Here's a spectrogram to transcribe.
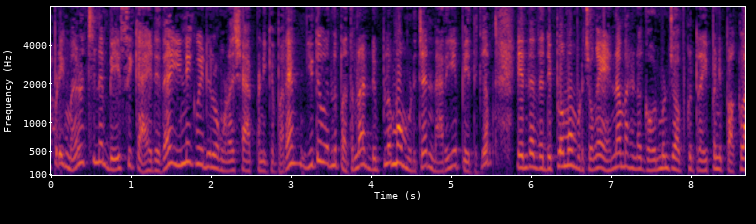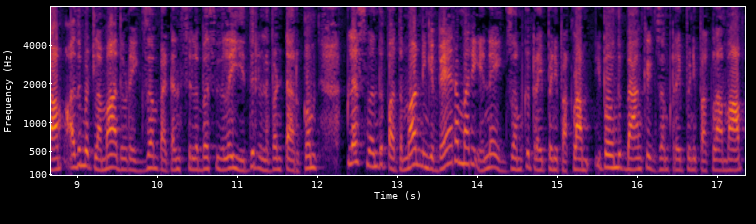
அப்படி மாதிரி சின்ன பேசிக் ஐடியா தான் இன்னைக்கு வீடியோல கூட ஷேர் பண்ணிக்க போறேன். இது வந்து பார்த்தோம்னா டிப்ளமோ முடிச்ச நிறைய பேத்துக்கு எந்தெந்த டிப்ளமோ முடிச்சவங்க என்ன மாதிரியான கவர்மெண்ட் ஜாப்க்கு ட்ரை பண்ணி பார்க்கலாம். அது மட்டும் இல்லாமல் அதோட எக்ஸாம் பேட்டர்ன் சிலபஸ் இதெல்லாம் எது ரிலவெண்டா இருக்கும். பிளஸ் வந்து பார்த்தோம்னா நீங்க வேற மாதிரி என்ன எக்ஸாம்க்கு ட்ரை பண்ணி பார்க்கலாம். இப்போ வந்து பேங்க் எக்ஸாம் ட்ரை பண்ணி பார்க்கலாமா?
